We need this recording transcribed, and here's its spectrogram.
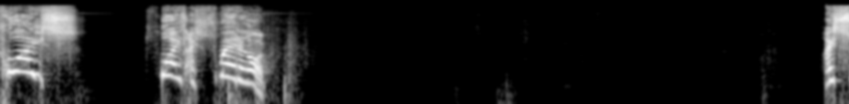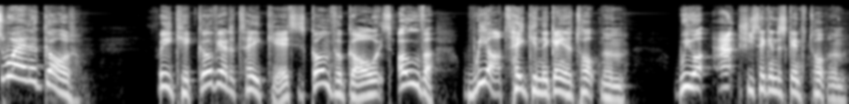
Twice! Twice! I swear to God! I swear to God! Free kick. Govey had to take it. He's gone for goal. It's over. We are taking the game to Tottenham. We are actually taking this game to Tottenham.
